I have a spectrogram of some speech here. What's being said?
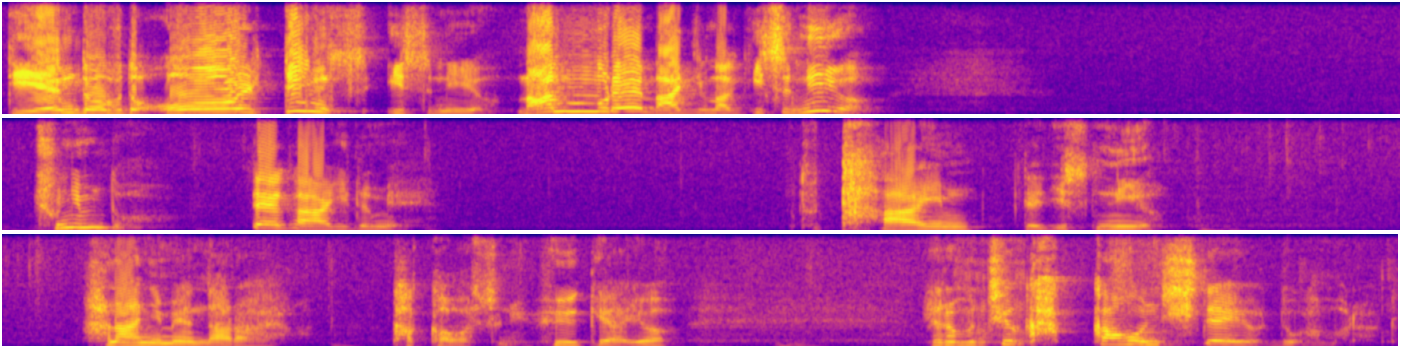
The end of the all things 있으니요. 만물의 마지막 있으니요. 주님도 때가 이름에 the time that is near. 하나님의 나라 가까웠으니 회개하여 여러분 지금 가까운 시대예요 누가 말해도.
